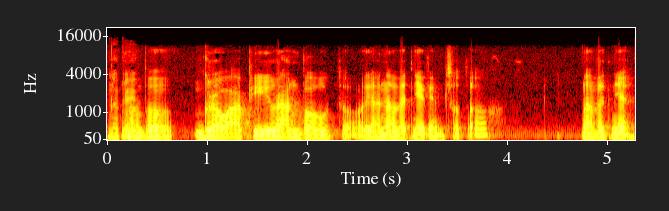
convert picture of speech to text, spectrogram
Okay. No bo Grow Up i Runbow to ja nawet nie wiem, co to. Nawet nie.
